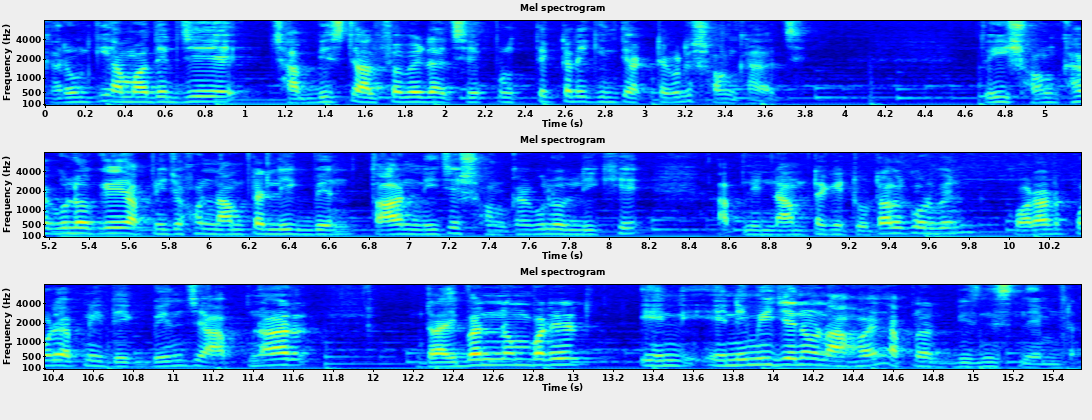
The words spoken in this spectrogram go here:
কারণ কি আমাদের যে ছাব্বিশটা আলফাবেট আছে, প্রত্যেকটারই কিন্তু একটা করে সংখ্যা আছে। তো এই সংখ্যাগুলোকে আপনি যখন নামটা লিখবেন, তার নিচে সংখ্যাগুলো লিখে আপনি নামটাকে টোটাল করবেন। করার পরে আপনি দেখবেন যে আপনার ড্রাইভার নম্বরের এনিমি যেন না হয়, আপনার বিজনেস নেমটা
